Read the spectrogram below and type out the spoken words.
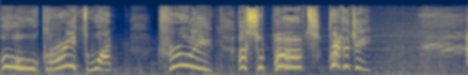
Oh, great one! Truly a superb strategy!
